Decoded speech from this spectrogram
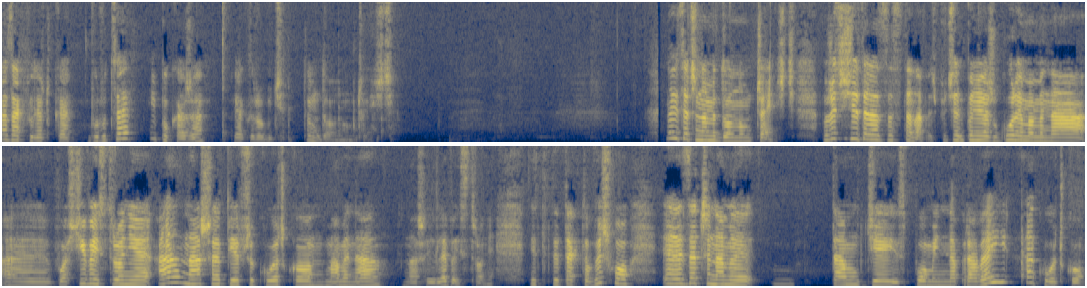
A za chwileczkę wrócę i pokażę jak zrobić tą dolną część. No i zaczynamy dolną część. Możecie się teraz zastanawiać, ponieważ górę mamy na e, właściwej stronie, a nasze pierwsze kółeczko mamy na naszej lewej stronie. Niestety tak to wyszło. E, zaczynamy tam, gdzie jest płomień na prawej, a kółeczko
